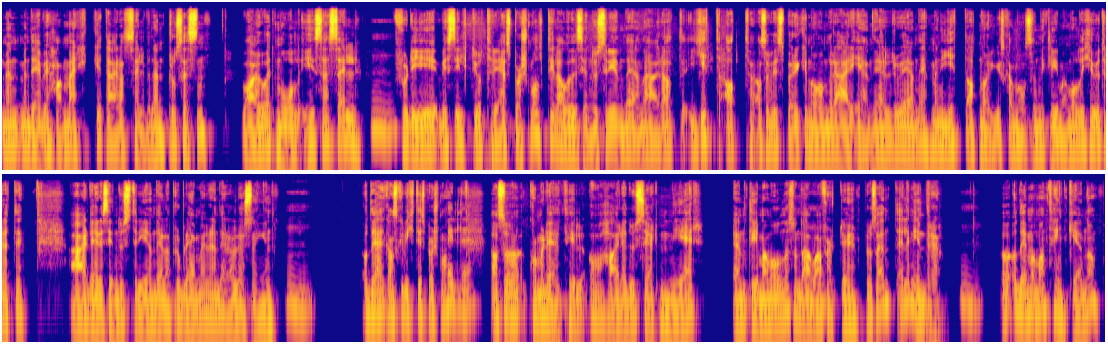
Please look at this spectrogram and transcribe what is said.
Men, men det vi har merket, er at selve den prosessen var jo et mål i seg selv. Mm. Fordi vi stilte jo tre spørsmål til alle disse industriene. Det ene er at gitt at altså Vi spør ikke nå om dere er enige eller uenige, men gitt at Norge skal nå sine klimamål i 2030, er deres industri en del av problemet eller en del av løsningen? Mm. Og det er et ganske viktig spørsmål. Veldig. Altså, Kommer dere til å ha redusert mer enn klimamålene, som da var 40 mm. eller mindre? Mm. Og, og, det må man tenke gjennom.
